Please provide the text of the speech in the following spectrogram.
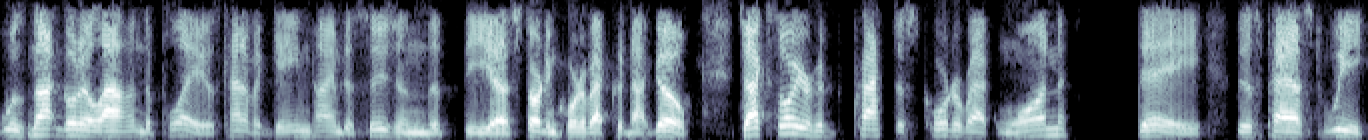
was not going to allow him to play. It was kind of a game time decision that the uh, starting quarterback could not go. Jack Sawyer had practiced quarterback one day this past week,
